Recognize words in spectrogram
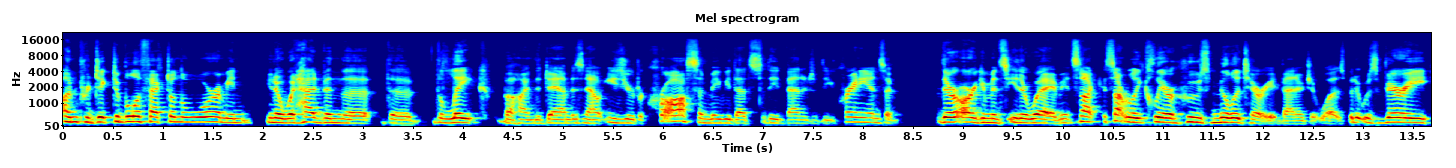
unpredictable effect on the war. I mean, you know, what had been the the the lake behind the dam is now easier to cross, and maybe that's to the advantage of the Ukrainians. I, there are arguments either way. I mean, it's not it's not really clear whose military advantage it was, but it was very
